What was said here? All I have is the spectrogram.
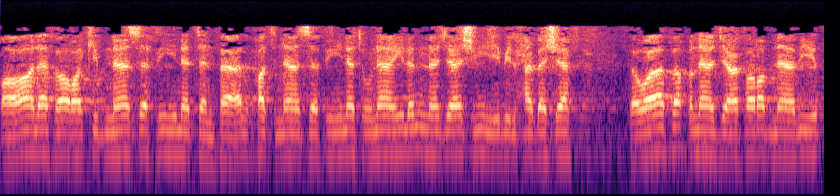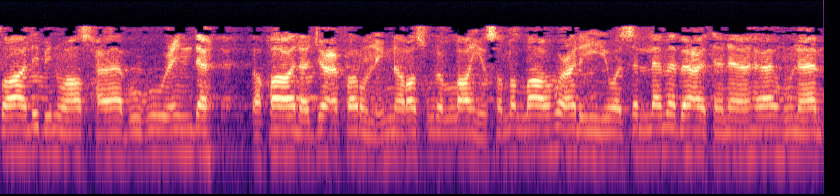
قال فركبنا سفينة فألقتنا سفينتنا إلى النجاشي بالحبشة فوافقنا جعفر بن أبي طالب وأصحابه عنده فقال جعفر إن رسول الله صلى الله عليه وسلم بعثنا هاهنا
